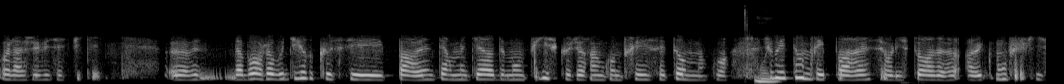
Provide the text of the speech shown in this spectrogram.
voilà, je vais vous expliquer. Euh, d'abord, je vais vous dire que c'est par l'intermédiaire de mon fils que j'ai rencontré cet homme. Quoi. Je ne m'étendrai pas hein, sur l'histoire avec mon fils.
